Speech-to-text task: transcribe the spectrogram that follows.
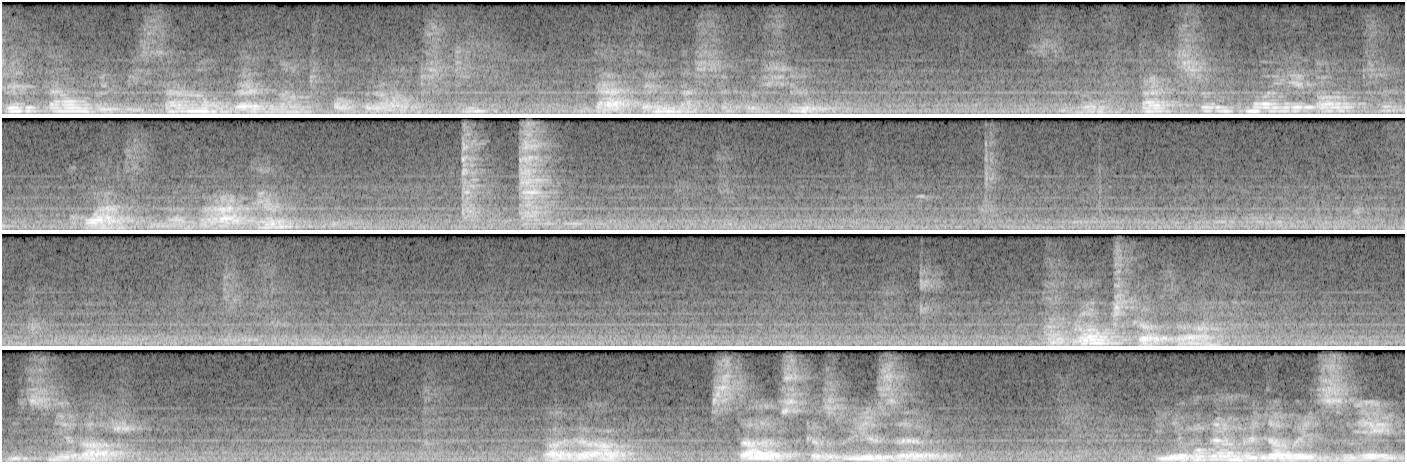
czytał wypisaną wewnątrz obrączki datę naszego ślubu. Znów patrzył w moje oczy, kładł na wagę. Obrączka ta nic nie waży. Waga stale wskazuje zero. I nie mogę wydobyć z niej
